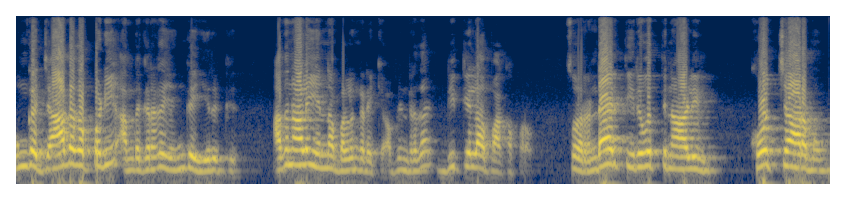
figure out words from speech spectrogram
உங்கள் ஜாதகப்படி அந்த கிரகம் எங்கே இருக்குது அதனால என்ன பலன் கிடைக்கும் அப்படின்றத டீட்டெயிலாக பார்க்க போகிறோம் ஸோ ரெண்டாயிரத்தி இருபத்தி நாலின் கோச்சாரமும்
